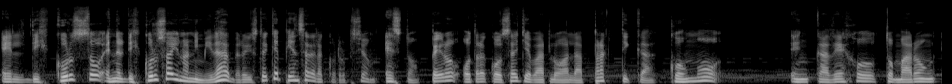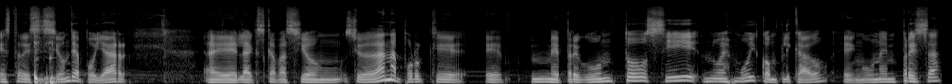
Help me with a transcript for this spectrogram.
el discurso, en el discurso hay unanimidad, pero ¿y usted qué piensa de la corrupción? Esto, pero otra cosa es llevarlo a la práctica. ¿Cómo en Cadejo tomaron esta decisión de apoyar eh, la excavación ciudadana? Porque eh, me pregunto si no es muy complicado en una empresa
